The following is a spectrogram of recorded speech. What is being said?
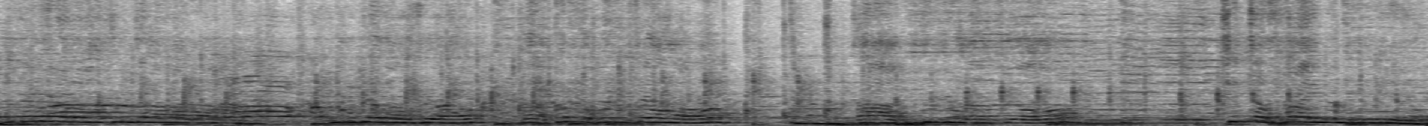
비둘기가 나왔습니다. 비둘기가 나오세요. 자, 돌려 보여주세요. 자, 비둘기가 나왔어요. 진짜 살아있는 비둘기예요.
